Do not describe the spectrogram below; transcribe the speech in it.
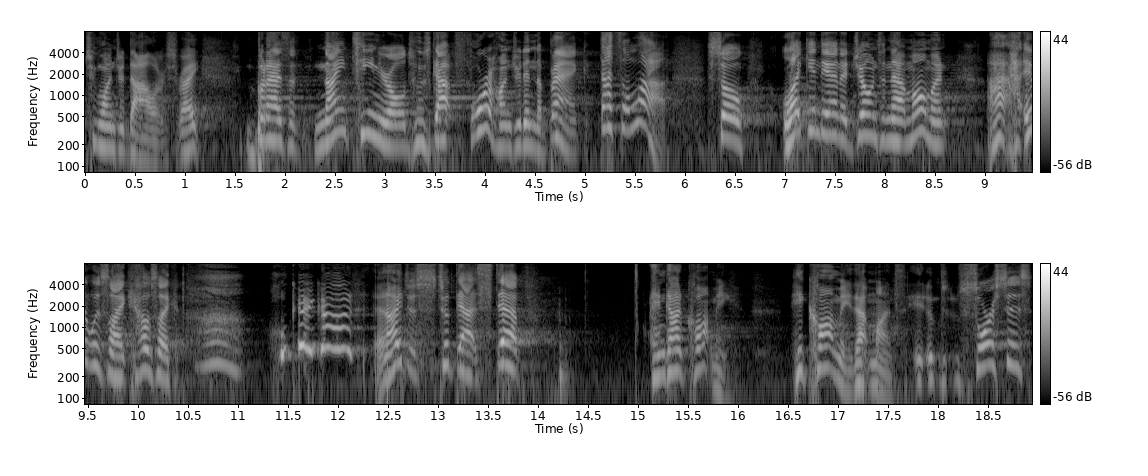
$200, right? But as a 19 year old who's got 400 in the bank, that's a lot. So, like Indiana Jones in that moment, I, it was like, I was like, oh, okay, God. And I just took that step, and God caught me. He caught me that month. It, sources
